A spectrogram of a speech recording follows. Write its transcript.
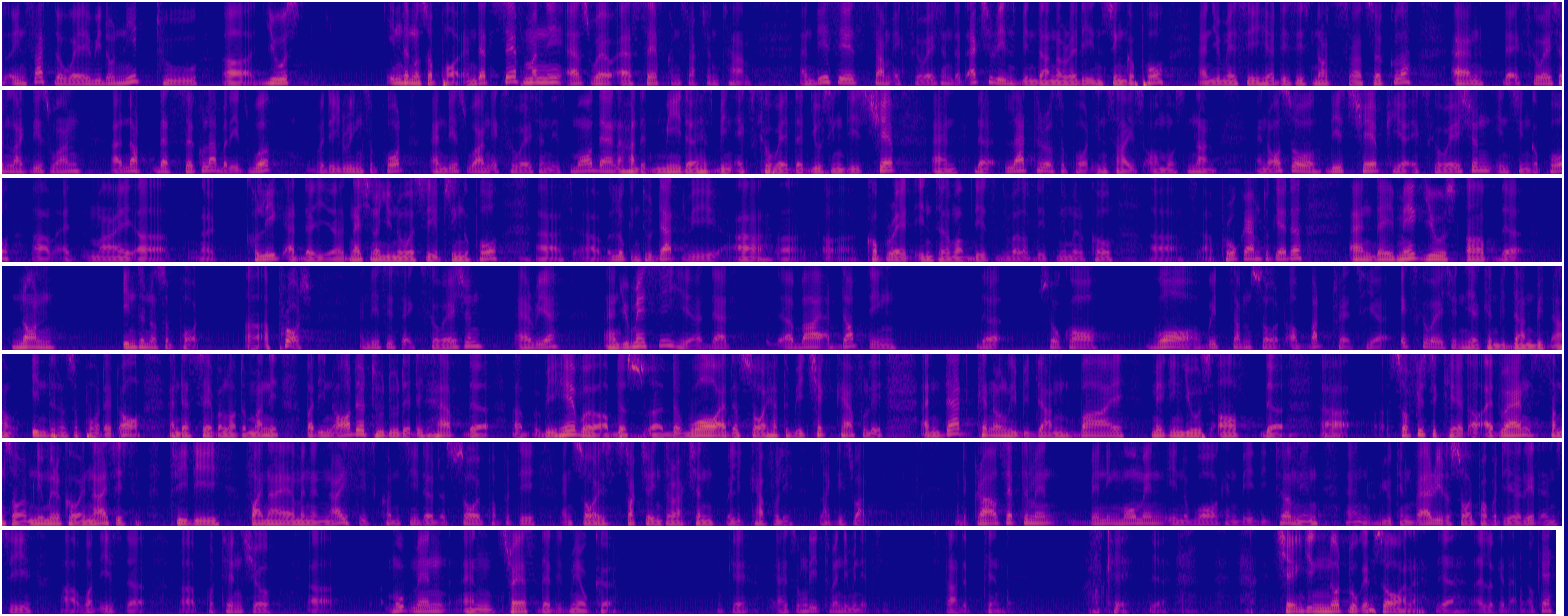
In such a way, we don't need to uh, use internal support, and that saves money as well as save construction time. And this is some excavation that actually has been done already in Singapore. And you may see here, this is not uh, circular. And the excavation like this one, uh, not that circular, but it's worked with the ring support. And this one excavation is more than 100 meter has been excavated using this shape. And the lateral support inside is almost none. And also this shape here, excavation in Singapore, uh, my uh, uh, colleague at the uh, National University of Singapore uh, uh, look into that. We cooperate in terms of this, develop this numerical program together. And they make use of the non-internal support approach. And this is the excavation area. And you may see here that by adopting the so-called wall with some sort of buttress here. Excavation here can be done without internal support at all, and that saves a lot of money. But in order to do that, it have the uh, behavior of the, uh, the wall and the soil have to be checked carefully, and that can only be done by making use of the uh, sophisticated or advanced some sort of numerical analysis, 3D finite element analysis, consider the soil property and soil structure interaction very carefully, like this one. And the ground settlement, bending moment in the wall can be determined, and you can vary the soil property a little and see uh, what is the uh, potential uh, movement and stress that it may occur. Okay, it's only 20 minutes. Start at 10. Okay, yeah. Changing notebook and so on. Uh, yeah, I look at that. Okay,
